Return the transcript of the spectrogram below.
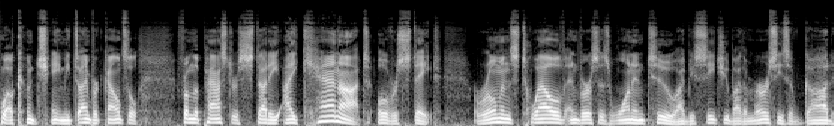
welcome, Jamie. Time for counsel from the pastor's study, I cannot overstate Romans 12 and verses 1 and 2. I beseech you by the mercies of God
